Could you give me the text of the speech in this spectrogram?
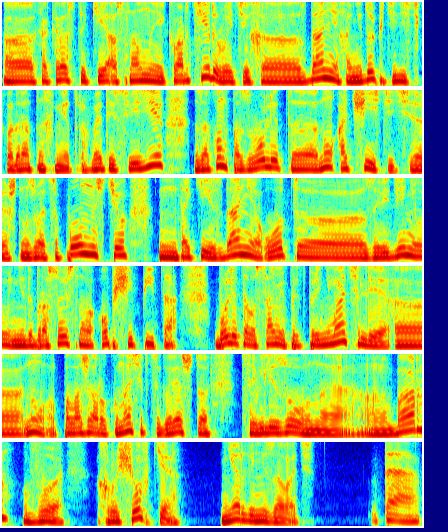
э, как раз-таки основные квартиры в этих э, зданиях, они до 50 квадратных метров. В этой связи закон позволит э, ну, очистить, э, что называется, полностью э, такие здания от э, заведения недобросовестного общепита. Более того, сами сами предприниматели, э, ну, положа руку на сердце, говорят, что цивилизованный э, бар в Хрущевке не организовать. Да,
